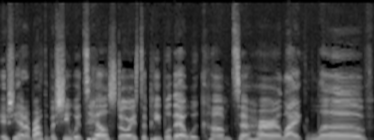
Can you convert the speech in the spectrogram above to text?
if she had a brothel, but she would tell stories to people that would come to her like love.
